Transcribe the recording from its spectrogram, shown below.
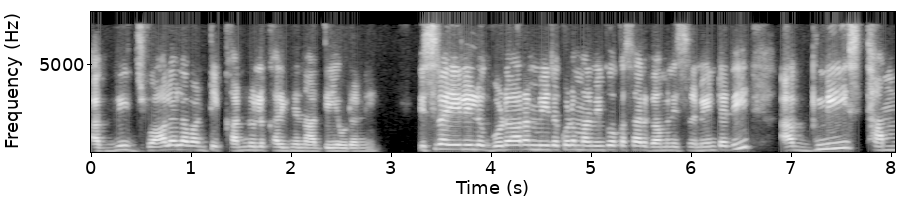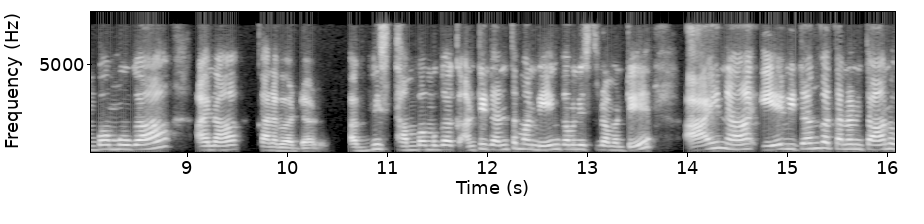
అగ్ని జ్వాలల వంటి కన్నులు కలిగిన నా దేవుడని. ఇస్రాయేలీల గుడారం మీద కూడా మనం ఇంకొకసారి గమనిస్తున్నాం. ఏంటది? అగ్ని స్తంభముగా ఆయన కనబడ్డాడు. అగ్ని స్తంభముగా అంటే ఇదంతా మనం ఏం గమనిస్తున్నామంటే ఆయన ఏ విధంగా తనను తాను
